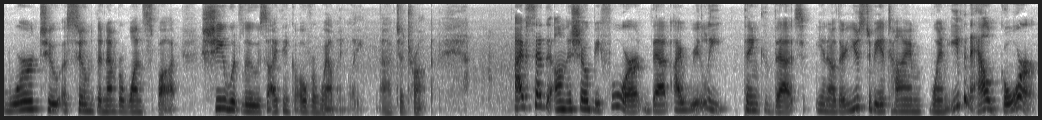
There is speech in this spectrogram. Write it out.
were to assume the number one spot, she would lose, I think, overwhelmingly uh, to Trump. I've said on the show before that I really think that, you know, there used to be a time when even Al Gore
